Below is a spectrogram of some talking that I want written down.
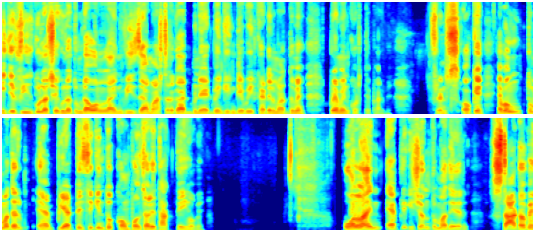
এই যে ফিজগুলো সেগুলো তোমরা online Visa Mastercard net banking debit কার্ডের মাধ্যমে পেমেন্ট করতে পারবে ফ্রেন্ডস ওকে এবং তোমাদের পিআরটিসি কিন্তু কম্পালসারি থাকতেই হবে। অনলাইন অ্যাপ্লিকেশন তোমাদের স্টার্ট হবে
